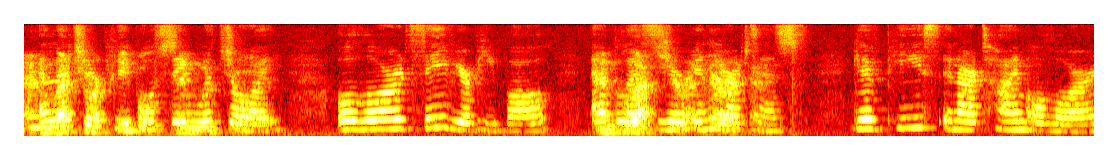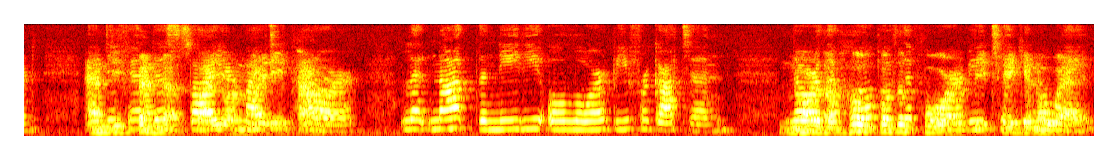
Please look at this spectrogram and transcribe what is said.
and, let your people sing with joy. O Lord, save your people, and, and bless your inheritance. Give peace in our time, O Lord, and defend us by your mighty power. Let not the needy, O Lord, be forgotten, nor the hope of the poor be taken away.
